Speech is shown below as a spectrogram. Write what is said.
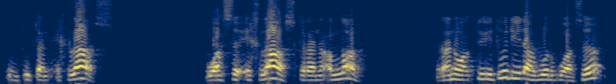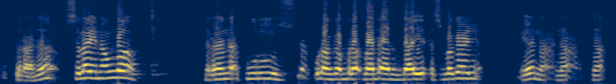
tuntutan ikhlas puasa ikhlas kerana Allah. Kerana waktu itu dia dah berpuasa kerana selain Allah. Kerana nak kurus, nak kurangkan berat badan, diet dan sebagainya. Ya, nak nak nak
